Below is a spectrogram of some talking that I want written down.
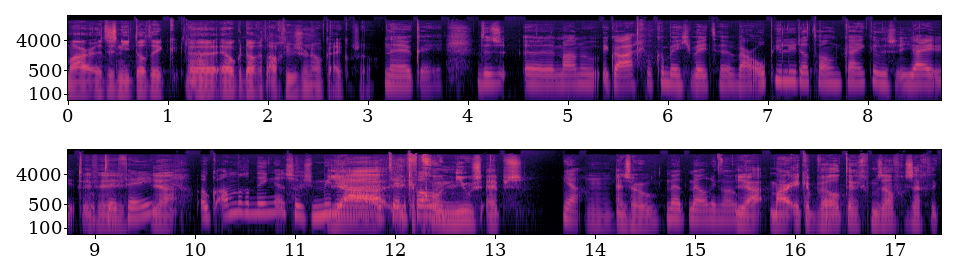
Maar het is niet dat ik Ja. eh, elke dag het 8 uur journaal kijk of zo. Nee, oké. Dus eh, Manu, ik wou eigenlijk ook een beetje weten waarop jullie dat dan kijken. Dus jij op tv, Ja, ook andere dingen, social media, ja eh, ik heb telefoon, gewoon nieuws-apps ja, Mm. en zo. met meldingen ook. Ja, maar ik heb wel tegen mezelf gezegd, ik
